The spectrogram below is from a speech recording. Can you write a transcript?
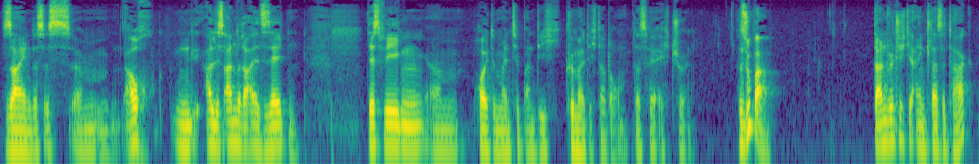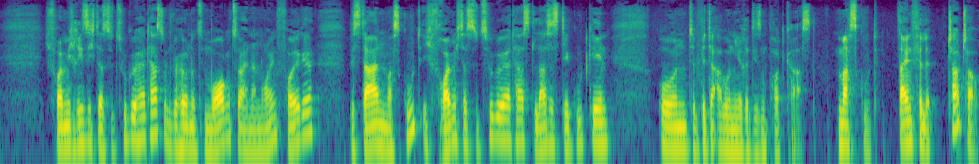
sein. Das ist ähm, auch alles andere als selten. Deswegen ähm, heute mein Tipp an dich, kümmere dich darum. Das wäre echt schön. Super. Dann wünsche ich dir einen klasse Tag. Ich freue mich riesig, dass du zugehört hast und wir hören uns morgen zu einer neuen Folge. Bis dahin, mach's gut. Ich freue mich, dass du zugehört hast. Lass es dir gut gehen und bitte abonniere diesen Podcast. Mach's gut. Dein Philipp. Ciao, ciao.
